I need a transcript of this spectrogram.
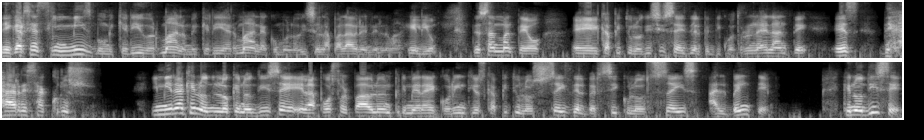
Negarse a sí mismo, mi querido hermano, mi querida hermana, como lo dice la palabra en el Evangelio de San Mateo, eh, capítulo 16, del 24 en adelante, es dejar esa cruz. Y mira que lo, que nos dice el apóstol Pablo en 1 Corintios capítulo 6 del versículo 6 al 20, que nos dice,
